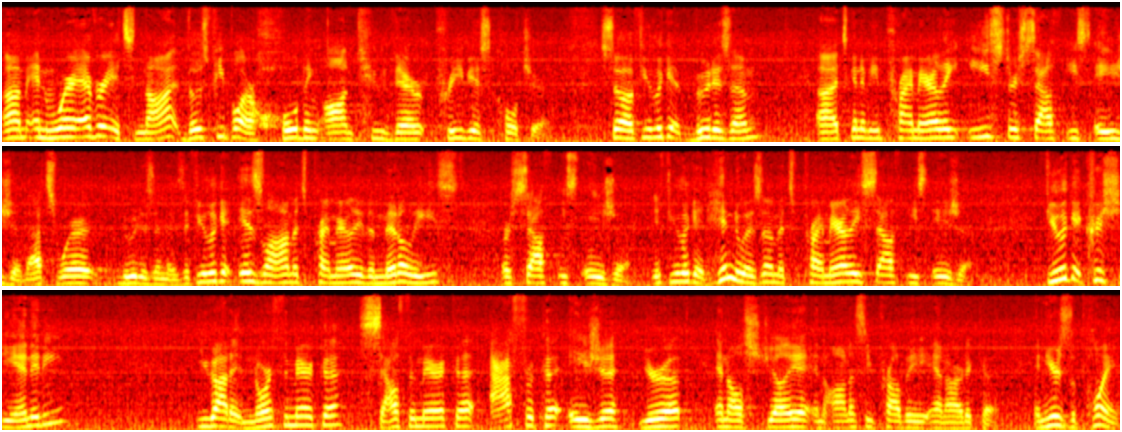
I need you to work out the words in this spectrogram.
Um, and wherever it's not, those people are holding on to their previous culture. So if you look at Buddhism, uh, it's going to be primarily East or Southeast Asia. That's where Buddhism is. If you look at Islam, it's primarily the Middle East or Southeast Asia. If you look at Hinduism, it's primarily Southeast Asia. If you look at Christianity, you got it in North America, South America, Africa, Asia, Europe, and Australia, and honestly, probably Antarctica. And here's the point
